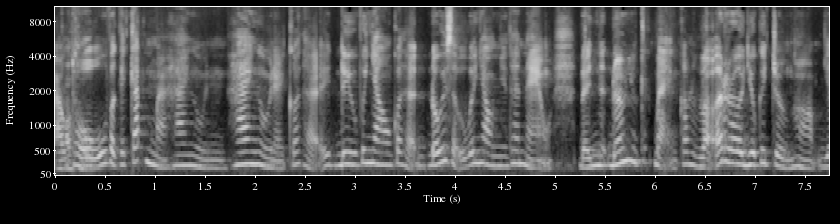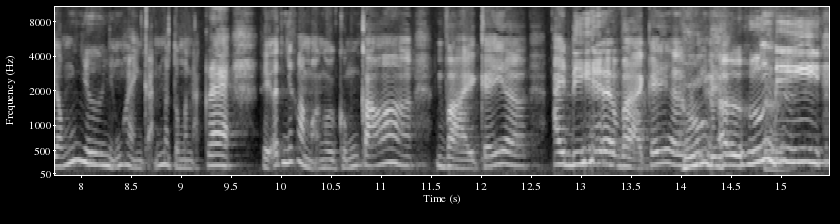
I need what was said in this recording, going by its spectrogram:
bảo, Bảo thủ, thủ. và cái cách mà hai người hai người này có thể deal với nhau có thể đối xử với nhau như thế nào để nếu như các bạn có lỡ rơi vô cái trường hợp giống như những hoàn cảnh mà tụi mình đặt ra thì ít nhất là mọi người cũng có vài cái ờ, idea và cái ờ, Hướng đi. ừ, hướng Ừ. đi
